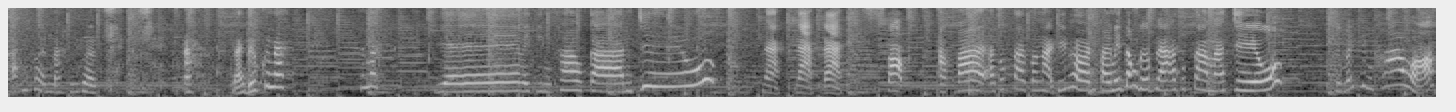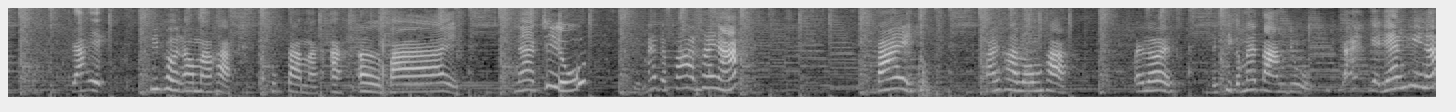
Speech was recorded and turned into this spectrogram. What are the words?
อะพี่เพลินมาพี่เพลินอะไหนดึบขึ้นมาขึ้นมาเย้ไปกินข้าวกันจิ๋วน่ะน่ะน่ะ stop อะไป้าอาทุกตาตอนไหนพี่เพลินไปไม่ต้องดึบแล้วอาทุกตามาจิ๋วจิ๋วไม่กินข้าวเหรอยังอีกพี่เพลินเอามาค่ะอาทุกตามาอะเออไปน่ะจิ๋วเดี๋ยวแม่จะฟาดให้นะ ไป ไปค่ะลงค่ะ ไปเลย เดี๋ยวฉีกับแม่ตามอยู่ นะอย่าแย่งพี่นะ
